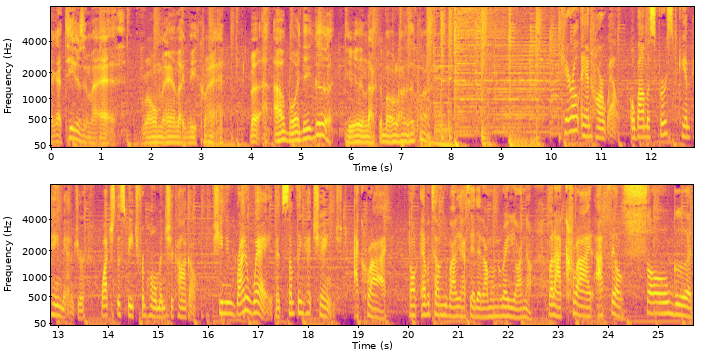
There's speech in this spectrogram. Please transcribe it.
I got tears in my eyes. Grown man like me crying. But our boy did good. He really knocked the ball out of the park. Carol Ann Harwell, Obama's first campaign manager, watched the speech from home in Chicago. She knew right away that something had changed. I cried. Don't ever tell anybody I said that. I'm on the radio, I know. But I cried. I felt so good.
